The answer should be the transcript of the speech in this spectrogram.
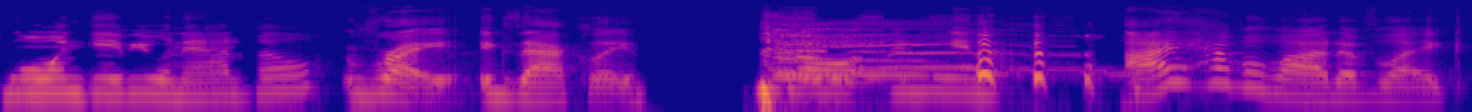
no one gave you an advil Right, exactly. So, I mean, I have a lot of like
